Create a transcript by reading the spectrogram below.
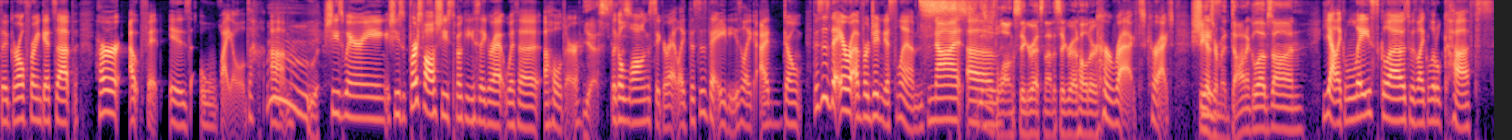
the girlfriend gets up. Her outfit is wild. Um, she's wearing. She's first of all, she's smoking a cigarette with a, a holder. Yes, it's like yes. a long cigarette. Like this is the '80s. Like I don't. This is the era of Virginia Slims, not this is long cigarettes, not a cigarette holder. Correct. Correct. She has her Madonna gloves on. Yeah, like lace gloves with like little cuffs.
